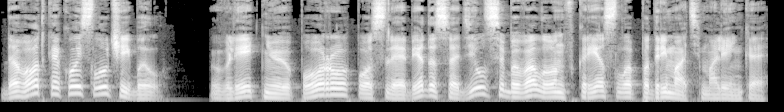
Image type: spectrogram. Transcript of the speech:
Да вот какой случай был. В летнюю пору после обеда садился, бывал он в кресло подремать маленько.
